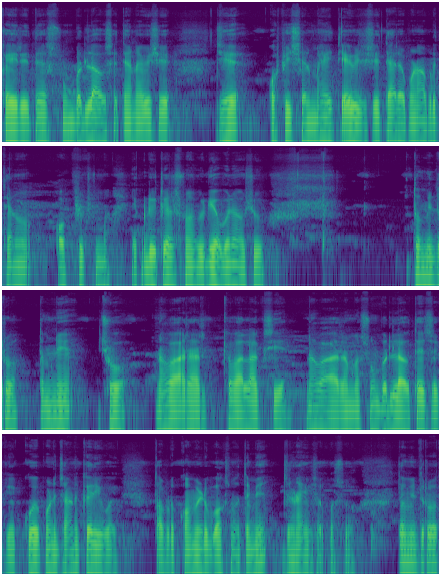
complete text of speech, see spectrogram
કઈ રીતે શું બદલાવ છે તેના વિશે જે ઓફિશિયલ માહિતી આવી જશે ત્યારે પણ આપણે તેનો ઓફિસમાં એક ડિટેલ્સમાં વીડિયો બનાવશું. તો મિત્રો, તમને જો નવા આર કેવા લાગશે, નવા આરમાં શું બદલાવ થઈ શકે, કોઈ પણ જાણકારી હોય તો આપણે કોમેન્ટ બોક્સમાં તમે જણાવી શકો છો. તો મિત્રો,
